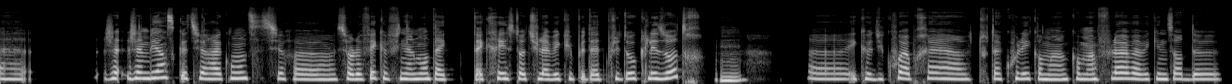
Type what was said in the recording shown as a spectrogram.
euh, J'aime bien ce que tu racontes sur, euh, sur le fait que finalement ta, ta crise, toi, tu l'as vécu peut-être plus tôt que les autres. Mmh. Euh, et que du coup après euh, tout a coulé comme un comme un fleuve avec une sorte de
